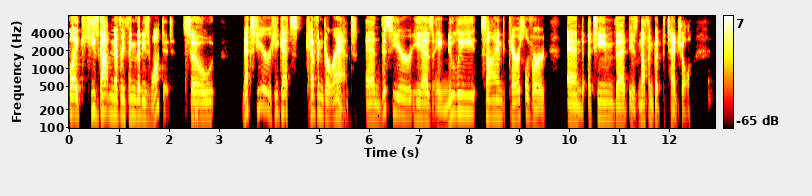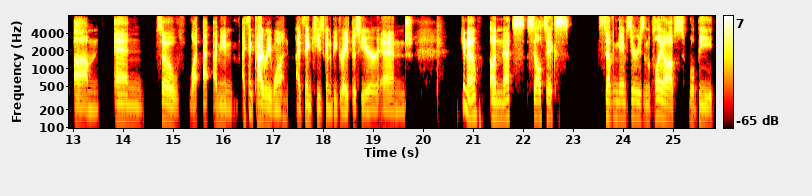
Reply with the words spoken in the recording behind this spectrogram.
like he's gotten everything that he's wanted. Mm. So next year he gets Kevin Durant, and this year he has a newly signed Caris LeVert and a team that is nothing but potential. Um, and so, I mean, I think Kyrie won. I think he's going to be great this year, and you know, a Nets Celtics seven game series in the playoffs will be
